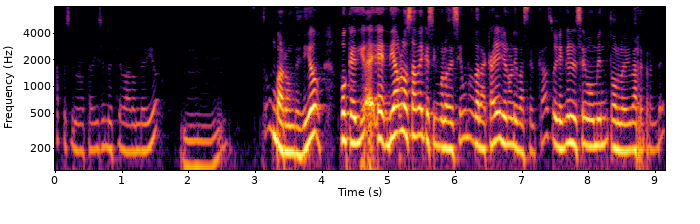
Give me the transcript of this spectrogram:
ah, pues si me lo está diciendo este varón de Dios, Mm. esto es un varón de Dios, porque di- el diablo sabe que si me lo decía uno de la calle yo no le iba a hacer caso, y en ese momento lo iba a reprender,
